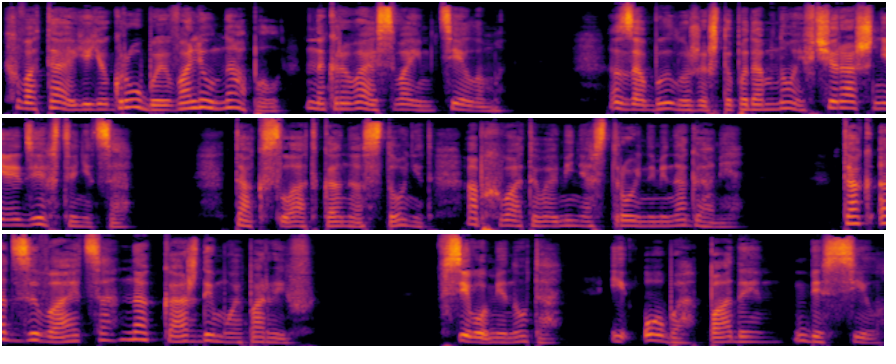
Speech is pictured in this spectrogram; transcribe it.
Хватаю ее грубо и валю на пол, накрывая своим телом. Забыл уже, что подо мной вчерашняя девственница. Так сладко она стонет, обхватывая меня стройными ногами. Так отзывается на каждый мой порыв. Всего минута, и оба падаем без сил.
